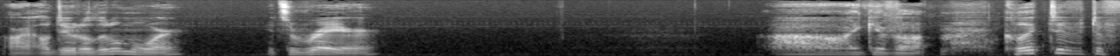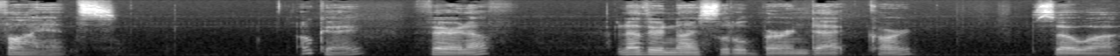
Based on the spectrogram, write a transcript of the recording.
Alright, I'll do it a little more. It's a rare. Oh, I give up. Collective Defiance. Okay, fair enough. Another nice little burn deck card. So, uh,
